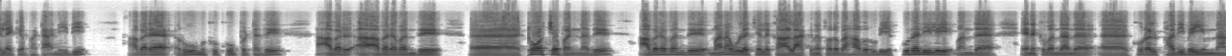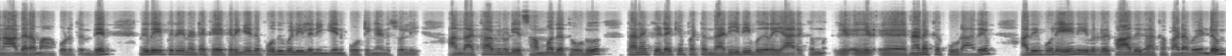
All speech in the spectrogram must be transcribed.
இழைக்கப்பட்ட அநீதி. அவரை ரூமுக்கு கூப்பிட்டது. அவர் அவரை வந்து டோர்ச்சர் பண்ணது. அவரை வந்து மன உளைச்சலுக்கு ஆளாக்குன. தொடர்பாக அவருடைய குரலிலே வந்த எனக்கு வந்து அந்த குரல் பதிவையும் நான் ஆதாரமாக கொடுத்திருந்தேன். நிறைய பேர் என்னட்ட கேட்குறீங்க இதை பொது வழியில நீங்க ஏன் போட்டீங்கன்னு சொல்லி. அந்த அக்காவினுடைய சம்மதத்தோடு தனக்கு இழைக்கப்பட்ட அந்த அநீதி வேற யாருக்கும் நடக்கக்கூடாது. அதே போல ஏனையவர்கள் பாதுகாக்கப்பட வேண்டும்.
